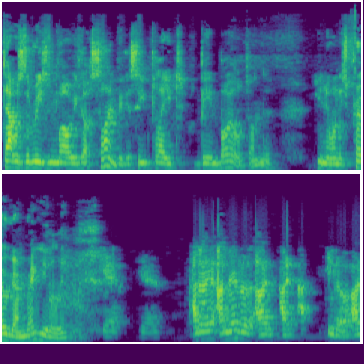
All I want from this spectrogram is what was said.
that was the reason why we got signed because he played Being Boiled on the, you know, on his program regularly. Yeah, yeah. And I, I never, I, I, I you know, I,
